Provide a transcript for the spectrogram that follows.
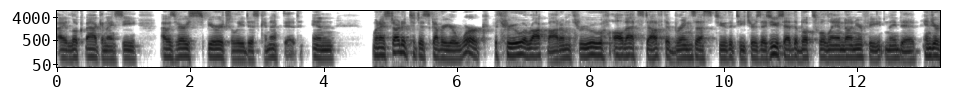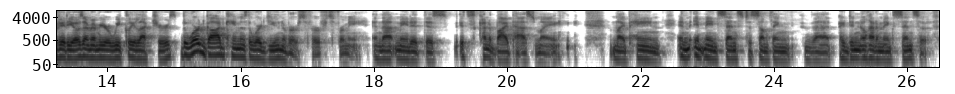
I, look back and I see I was very spiritually disconnected. And when I started to discover your work through a rock bottom, through all that stuff that brings us to the teachers, as you said, the books will land on your feet, and they did. And your videos, I remember your weekly lectures. The word God came as the word universe first for me. And that made it this, it's kind of bypassed my, my pain. And it made sense to something that I didn't know how to make sense of.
